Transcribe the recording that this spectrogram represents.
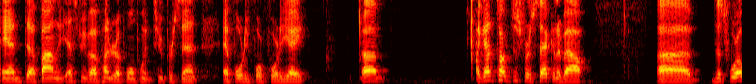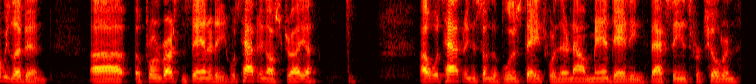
And uh, finally, SP 500 up 1.2% at 44.48. Um, I got to talk just for a second about uh, this world we live in uh, of coronavirus insanity, what's happening in Australia, uh, what's happening in some of the blue states where they're now mandating vaccines for children.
